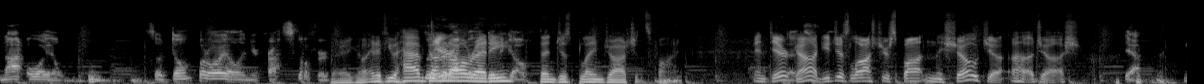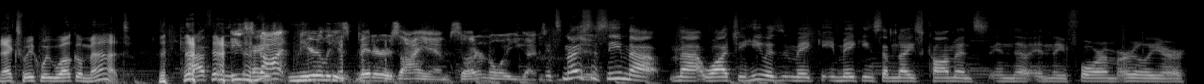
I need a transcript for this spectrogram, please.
not oiled. So don't put oil in your crossover. There you go. And if you have Clear done it it up and good already, then just blame Josh. It's fine. And dear That's- God, you just lost your spot in the show, jo- uh, Josh. Yeah. Next week we welcome Matt. Kathy, He's hey, not nearly as bitter as I am, so I don't know what you guys. It's nice do. to see Matt Matt watching. He was making making some nice comments in the in the forum earlier,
